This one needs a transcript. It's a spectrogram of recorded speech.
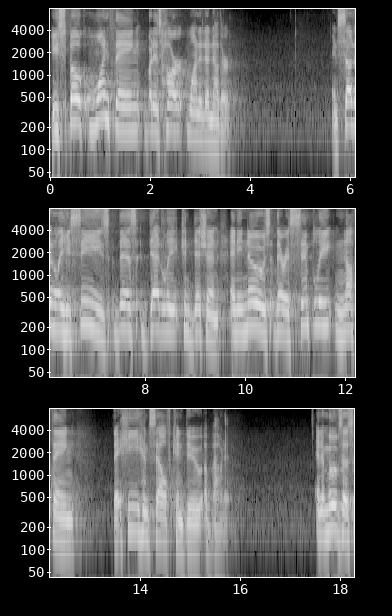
He spoke one thing, but his heart wanted another. And suddenly he sees this deadly condition and he knows there is simply nothing that he himself can do about it. And it moves us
